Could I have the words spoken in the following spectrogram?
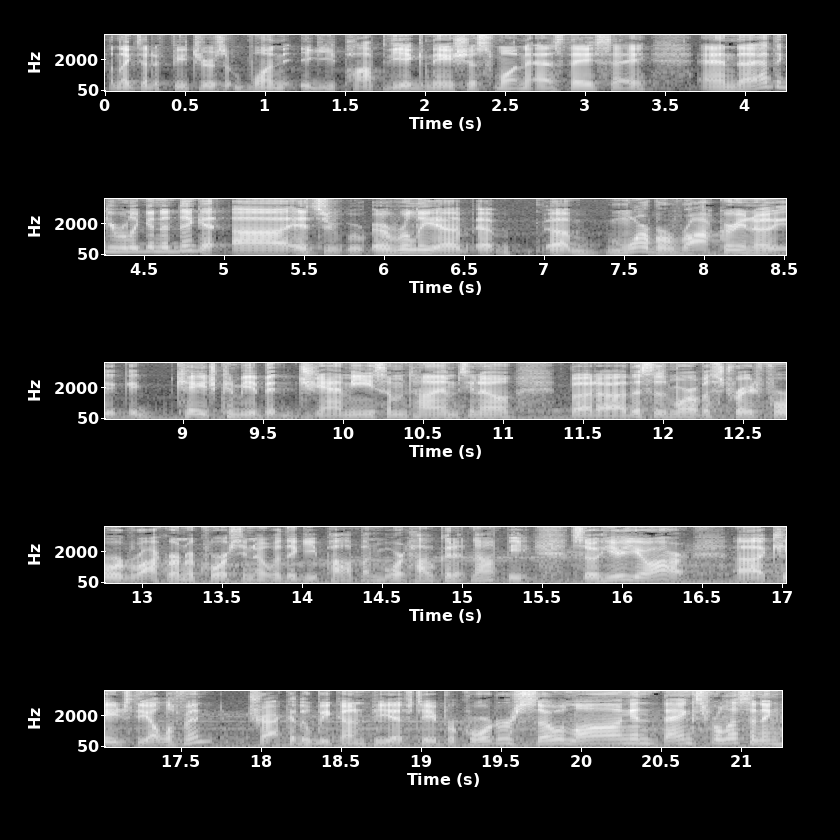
and like that it features one Iggy Pop, the Ignatius one, as they say. And uh, I think you're really going to dig it. Uh, it's really a, a, a more of a rocker. You know, Cage can be a bit jammy sometimes, you know, but uh, this is more of a straightforward rocker. And of course, you know, with Iggy Pop on board, how could it not be? So here you are uh, Cage the Elephant, track of the week on PF Tape Recorder. So long, and thanks for listening.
